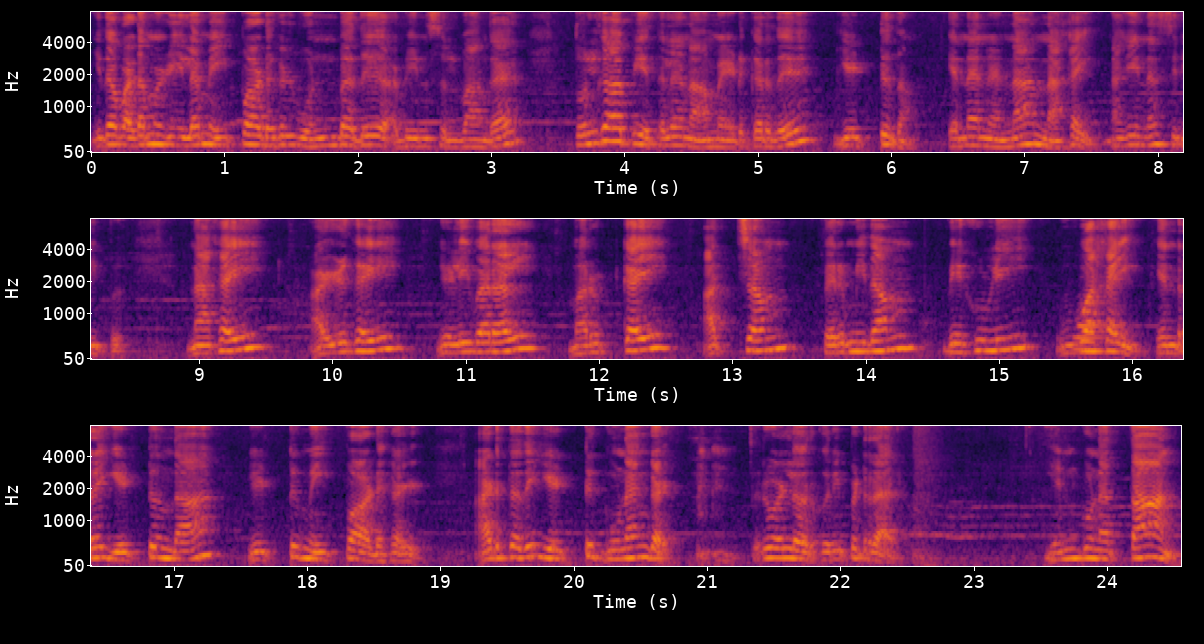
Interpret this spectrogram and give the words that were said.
இதை வடமொழியில் மெய்ப்பாடுகள் ஒன்பது அப்படின்னு சொல்லுவாங்க. தொல்காப்பியத்தில் நாம் எடுக்கிறது எட்டு தான். என்னென்னா நகை. நகைன்னா சிரிப்பு. நகை அழுகை எளிவரல் மருட்கை அச்சம் பெருமிதம் வெகுளி உவகை என்ற எட்டும் தான் எட்டு மெய்ப்பாடுகள். அடுத்தது எட்டு குணங்கள். திருவள்ளுவர் குறிப்பிடுறார். என் குணத்தான்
